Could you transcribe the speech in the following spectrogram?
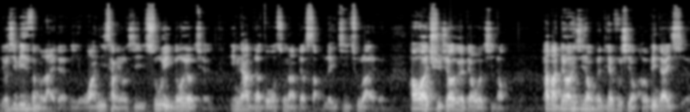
游戏币是怎么来的？你玩一场游戏，输赢都会有钱，赢拿比较多，输拿比较少，累积出来的。他后来取消这个雕纹系统，他把雕纹系统跟天赋系统合并在一起了。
